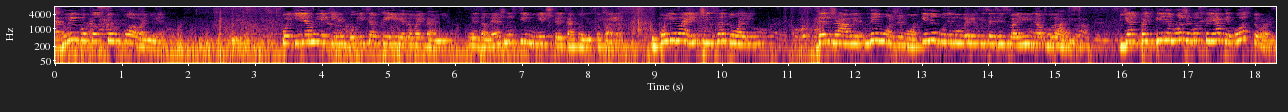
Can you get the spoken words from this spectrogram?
глибоко стурбовані подіями, які відбулися в Києві на Майдані Незалежності в ніч 30 листопада. Вболіваючи за долю держави, не можемо і не будемо миритися зі свавіллям влади. Як батьки не можемо стояти осторонь,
